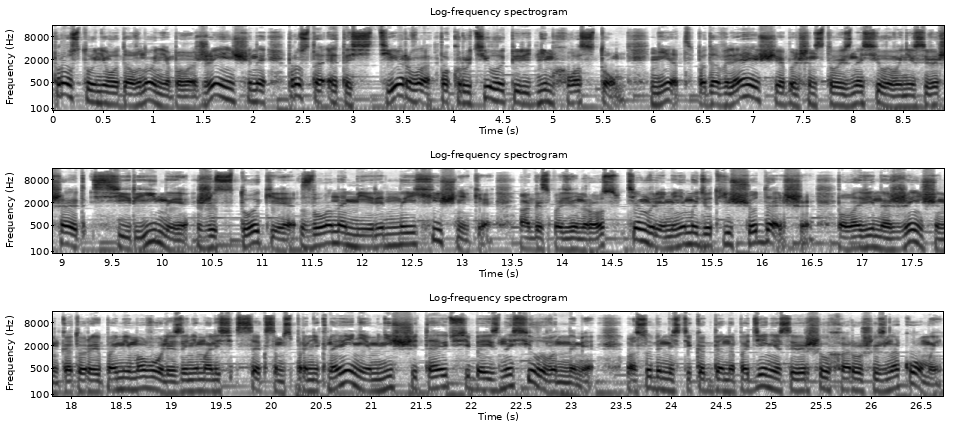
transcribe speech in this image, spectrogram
просто у него давно не было женщины, просто эта стерва покрутила перед ним хвостом. Нет, подавляющее большинство изнасилований совершают серийные, жестокие, злонамеренные хищники. А господин Росс тем временем идет еще дальше. Половина женщин, которые помимо воли занимались сексом с проникновением, не считают себя изнасилованными, в особенности, когда нападение совершил хороший знакомый,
